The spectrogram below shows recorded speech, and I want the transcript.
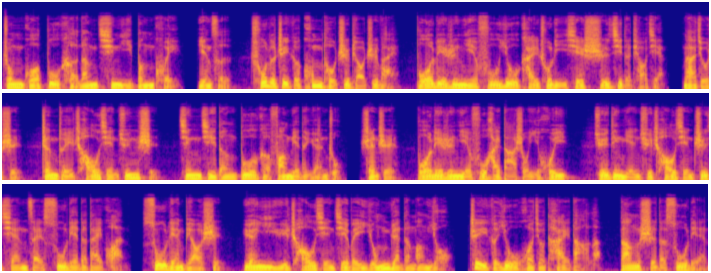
中国不可能轻易崩溃。因此，除了这个空头支票之外，勃列日涅夫又开出了一些实际的条件，那就是针对朝鲜军事、经济等多个方面的援助。甚至，勃列日涅夫还大手一挥，决定免去朝鲜之前在苏联的贷款。苏联表示。愿意与朝鲜结为永远的盟友，这个诱惑就太大了。当时的苏联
